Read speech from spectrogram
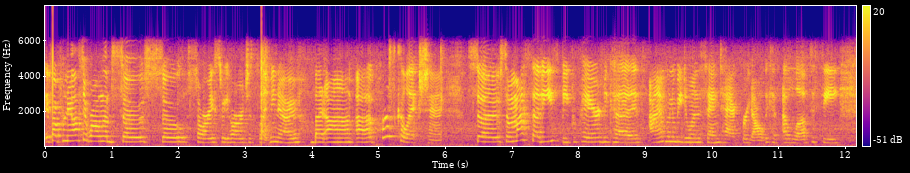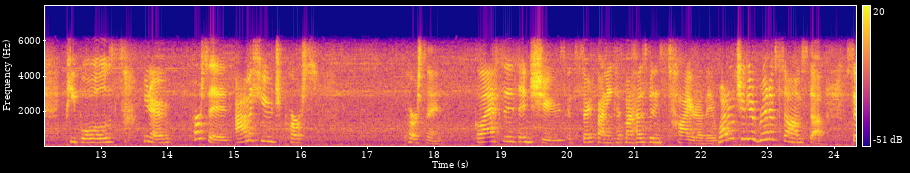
If I pronounce it wrong, I'm so so sorry, sweetheart. Just let me know. But um, a purse collection. So some of my studies, be prepared because I'm going to be doing the same tag for y'all because I love to see people's, you know, purses. I'm a huge purse person glasses and shoes. It's so funny because my husband's tired of it. Why don't you get rid of some stuff? So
